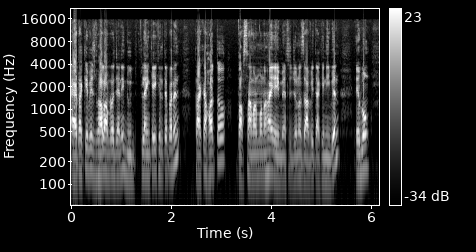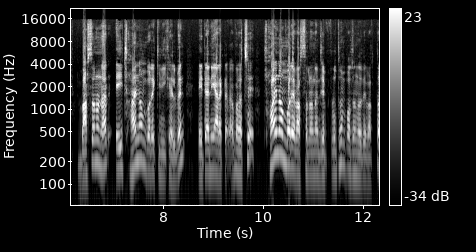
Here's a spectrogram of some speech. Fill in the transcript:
অ্যাটাকে বেশ ভালো আমরা জানি, দুই ফ্ল্যাঙ্কেই খেলতে পারেন। তাকে হয়তো বার্সা আমার মনে হয় এই ম্যাচের জন্য জাভি তাকে নিবেন। এবং বার্সেলোনার এই ছয় নম্বরে কিনি খেলবেন, এটা নিয়ে আরেকটা ব্যাপার আছে, ছয় নম্বরে বার্সেলোনার যে প্রথম পছন্দ হতে পারতো,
